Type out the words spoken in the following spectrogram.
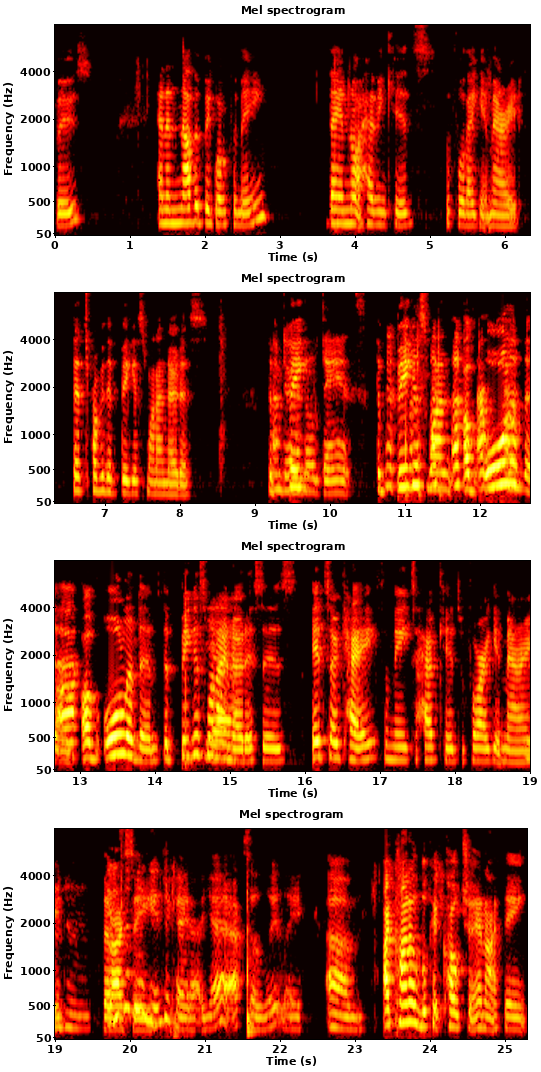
booze. And another big one for me, they are not having kids before they get married. That's probably the biggest one I notice. The I'm doing big, a little dance. the biggest one of all of them, of all of them, the biggest one I notice is it's okay for me to have kids before I get married. Mhm. That I see. big indicator. Yeah, absolutely. Um, I kind of look at culture and I think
